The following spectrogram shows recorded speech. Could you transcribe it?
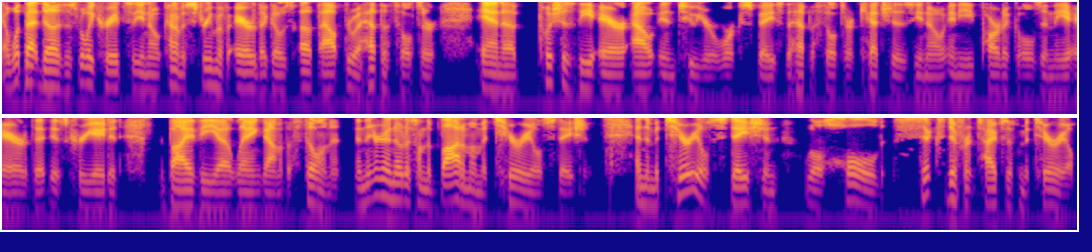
And what that does is really creates, you know, kind of a stream of air that goes up out through a HEPA filter and uh, pushes the air out into your workspace. The HEPA filter catches, you know, any particles in the air that is created by the uh, laying down of the filament. And then you're going to notice notice on the bottom a material station. And the material station will hold six different types of material.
